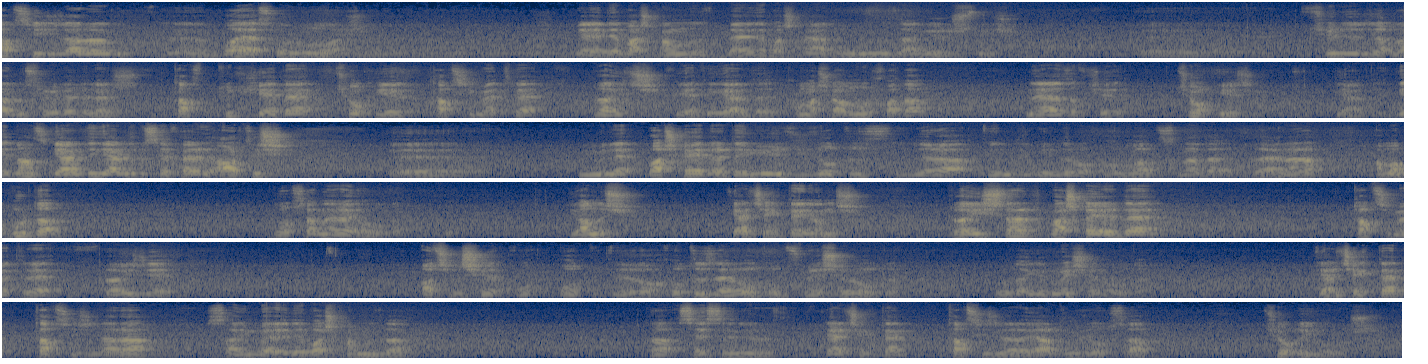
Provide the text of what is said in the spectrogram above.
taksicilerin e, bayağı sorunu var. Belediye başkanımız, belediye başkan yardımcımızla görüştük. E, çözeceklerini söylediler. Tak, Türkiye'de çok iyi taksimetre rayiç fiyatı geldi ama Şanlıurfa'da ne yazık ki çok geç geldi. Nasıl geldi? Geldi bir sefer artış e, başka yerlerde 100-130 ama burada 90 lira oldu. Yanlış. Gerçekten yanlış. Rayişler başka yerde taksimetre rayıcı açılışı o- o- e, 30 lira oldu, 35 lira oldu. Burada 25 lira oldu. Gerçekten taksicilere Sayın Belediye Başkanımıza da sesleniyoruz. Gerçekten taksicilere yardımcı olsa sobre hoje.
